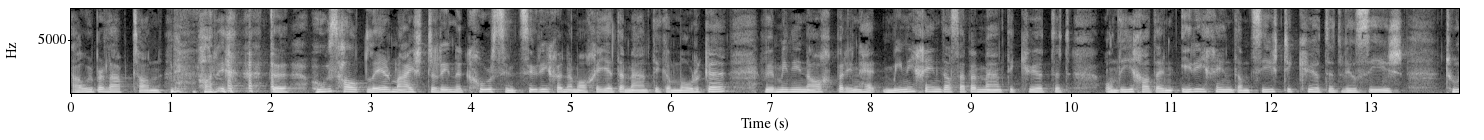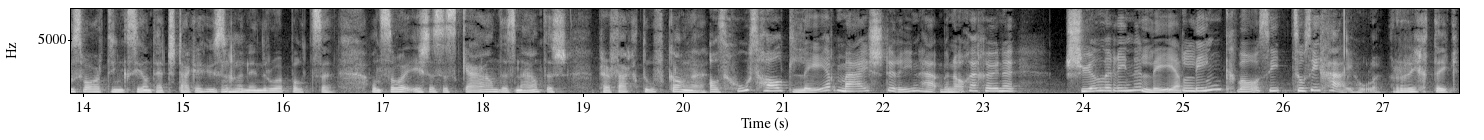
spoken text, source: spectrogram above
auch überlebt habe, habe ich den Haushalt-Lehrmeisterinnen-Kurs in Zürich können machen jeden Montag am Morgen, weil meine Nachbarin hat meine Kinder als eben Montag gehütet und ich habe dann ihre Kinder am Dienstag gehütet, weil sie ist die Hauswartin war und hat Stegenhäuser mhm. in Ruhe putzen Und so ist es ein Gehen und ein Nehmen, das ist perfekt aufgegangen. Als Haushalt-Lehrmeisterin hat man nachher können Schülerinnen, Lehrlinge quasi zu sich heimholen. Richtig.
